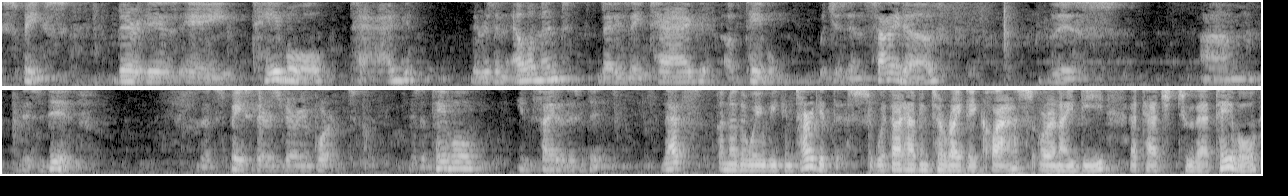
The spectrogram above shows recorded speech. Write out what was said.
space. There is a table tag. There is an element that is a tag of table, which is inside of this um, this div. That space there is very important. There's a table inside of this div. That's another way we can target this without having to write a class or an ID attached to that table.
